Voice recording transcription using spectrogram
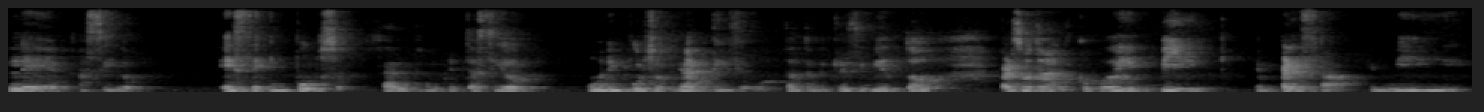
leer ha sido ese impulso, o sea, ha sido un impulso grandísimo, tanto en mi crecimiento personal como en mi empresa, en mi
